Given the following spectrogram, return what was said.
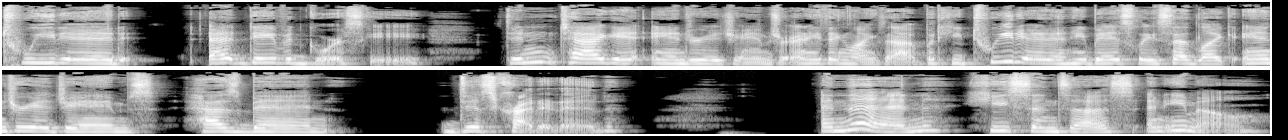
tweeted at David Gorski, didn't tag Andrea James or anything like that, but he tweeted and he basically said like Andrea James has been discredited. And then he sends us an email.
